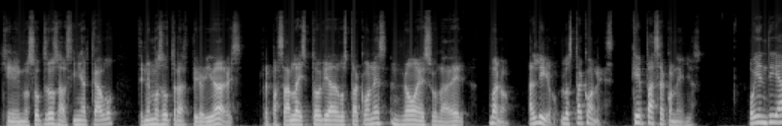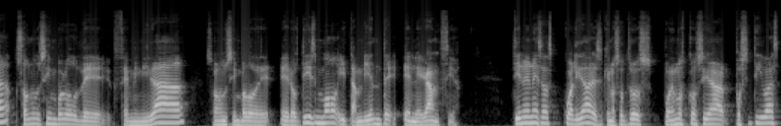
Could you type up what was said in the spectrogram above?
que nosotros, al fin y al cabo, tenemos otras prioridades. Repasar la historia de los tacones no es una de ellas. Bueno, al lío, los tacones. ¿Qué pasa con ellos? Hoy en día son un símbolo de feminidad, son un símbolo de erotismo y también de elegancia. Tienen esas cualidades que nosotros podemos considerar positivas,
